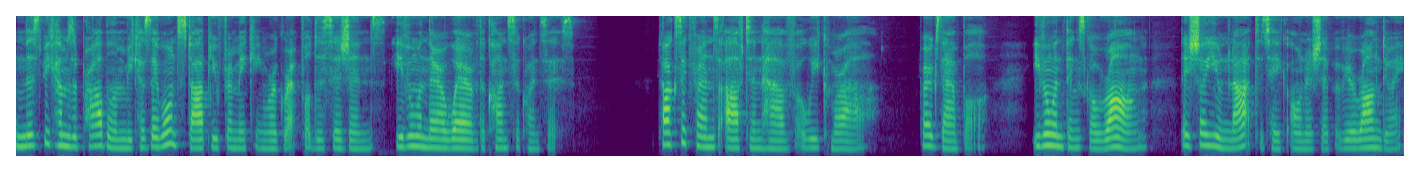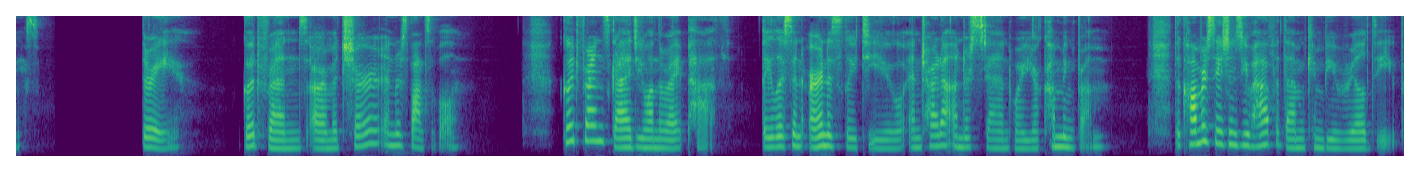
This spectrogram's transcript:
And this becomes a problem because they won't stop you from making regretful decisions, even when they're aware of the consequences. Toxic friends often have a weak morale. For example, even when things go wrong, they show you not to take ownership of your wrongdoings. 3. Good friends are mature and responsible. Good friends guide you on the right path. They listen earnestly to you and try to understand where you're coming from. The conversations you have with them can be real deep.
